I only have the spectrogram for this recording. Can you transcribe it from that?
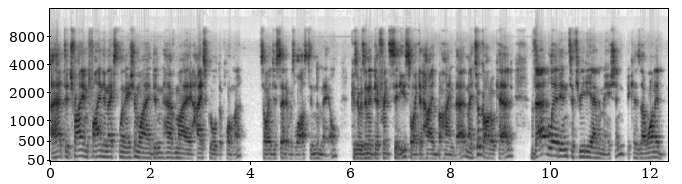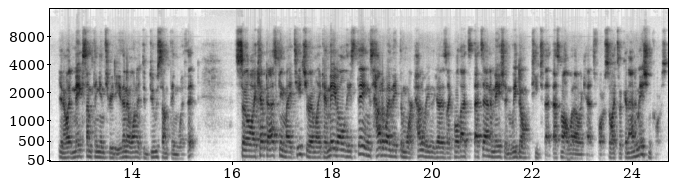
I had to try and find an explanation why I didn't have my high school diploma. So I just said it was lost in the mail because it was in a different city, so I could hide behind that. And I took AutoCAD. That led into 3D animation because I wanted, you know, I'd make something in 3D, then I wanted to do something with it. So I kept asking my teacher, I'm like, I made all these things. How do I make them work? How do I? The guy's like, well, that's that's animation. We don't teach that. That's not what AutoCAD's for. So I took an animation course.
